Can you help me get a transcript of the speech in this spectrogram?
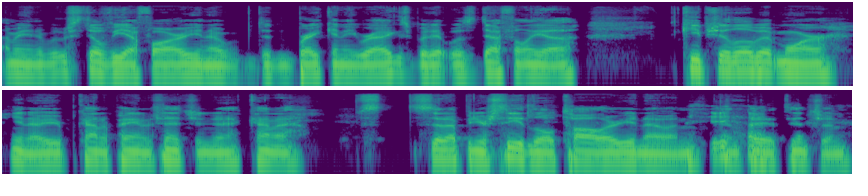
I mean, it was still VFR, you know, didn't break any regs, but it was definitely a keeps you a little bit more, you know, you're kind of paying attention. You kind of sit up in your seat a little taller, you know, and, yeah. and pay attention.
